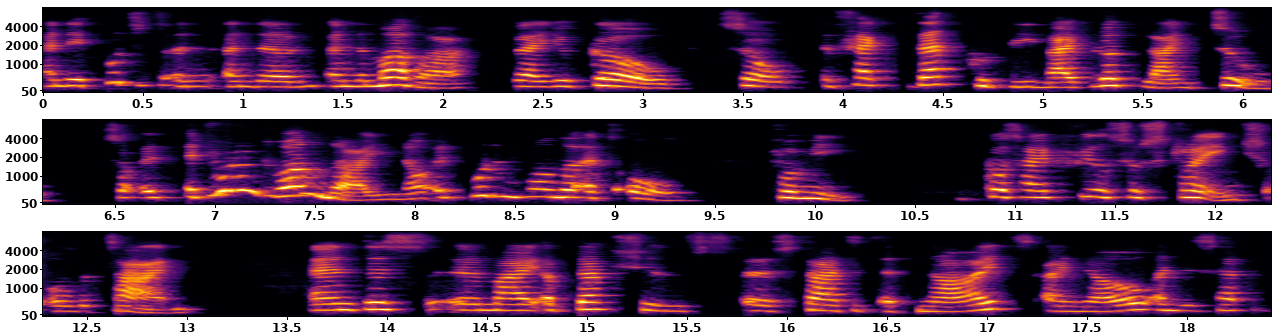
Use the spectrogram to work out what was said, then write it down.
and they put it in, in, the, in the mother where you go. So in fact, that could be my bloodline too. So it, it wouldn't wonder, you know, it wouldn't wonder at all for me because I feel so strange all the time. And this, uh, my abductions uh, started at night, I know, and this happened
